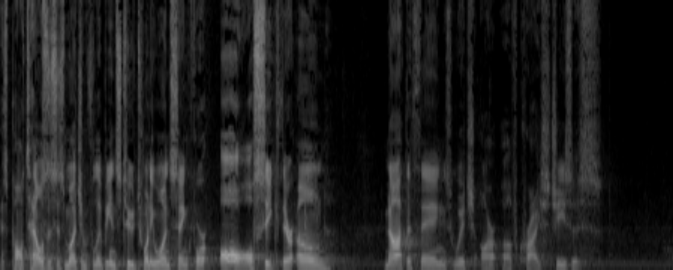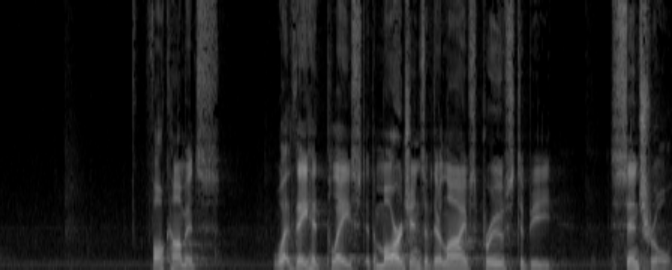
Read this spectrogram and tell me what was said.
As Paul tells us as much in Philippians 2:21 saying, "For all seek their own, not the things which are of Christ Jesus." Fall comments what they had placed at the margins of their lives proves to be central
